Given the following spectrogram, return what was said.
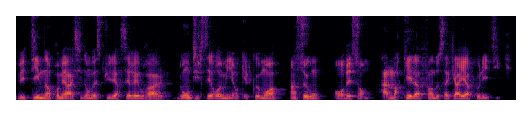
Victime d'un premier accident vasculaire cérébral dont il s'est remis en quelques mois, un second, en décembre, a marqué la fin de sa carrière politique.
